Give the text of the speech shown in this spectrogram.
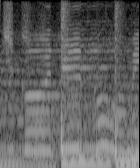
much.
